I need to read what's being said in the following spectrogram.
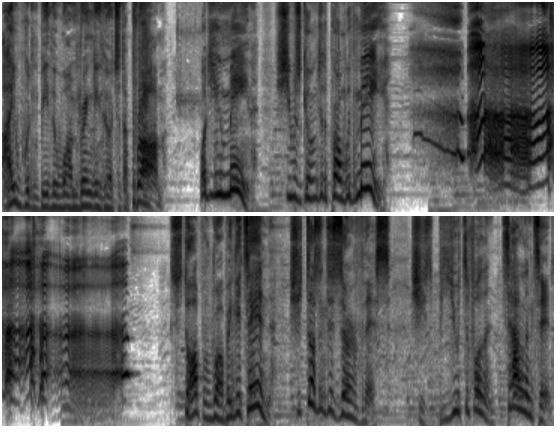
I wouldn't be the one bringing her to the prom. What do you mean? She was going to the prom with me. Stop rubbing it in. She doesn't deserve this. She's beautiful and talented.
